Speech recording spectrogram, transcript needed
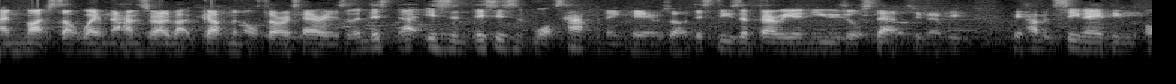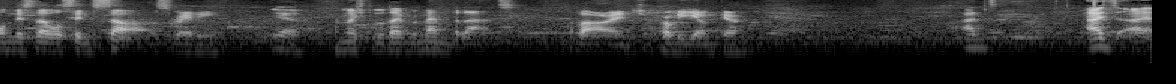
and might start waving their hands around about government authoritarianism. And this that isn't this isn't what's happening here as well. This, these are very unusual steps. You know, we, we haven't seen anything on this level since SARS, really. Yeah. And most people don't remember that of our age, probably younger. And I, I,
